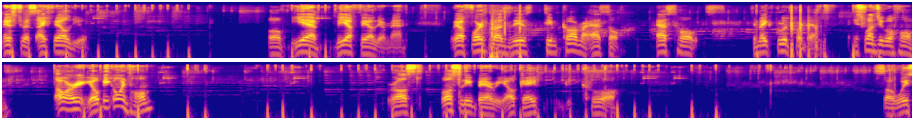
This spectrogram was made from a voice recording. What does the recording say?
Mistress, I failed you. Oh, yeah, be a failure, man. We are forced by these Team Karma asshole, assholes to make food for them. I just want to go home. Don't worry, you'll be going home. Ros Rosalie Berry, okay, cool. So which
